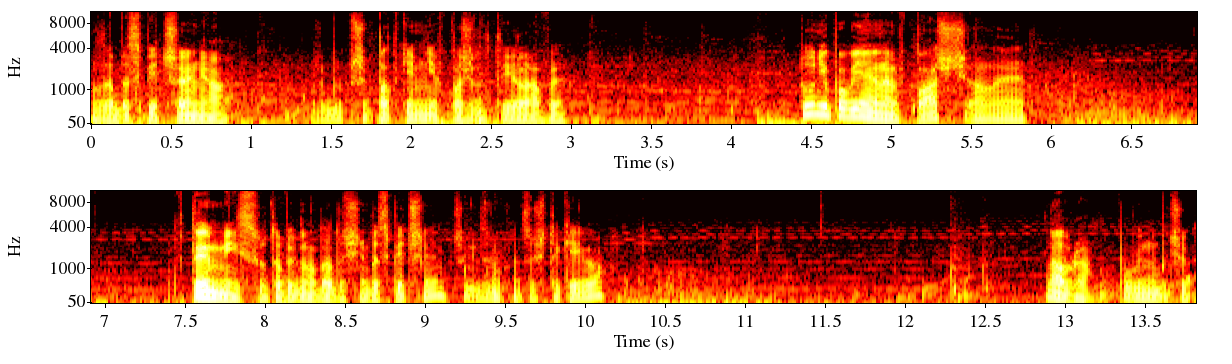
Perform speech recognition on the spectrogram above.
zabezpieczenia, żeby przypadkiem nie wpaść do tej lawy. Tu nie powinienem wpaść, ale w tym miejscu to wygląda dość niebezpiecznie, czyli zróbmy coś takiego. Dobra, powinno być ok.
